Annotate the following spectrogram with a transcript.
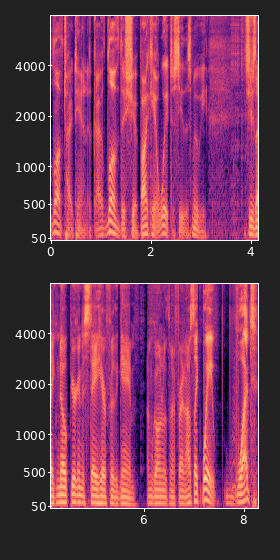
love Titanic. I love this ship. I can't wait to see this movie. She's like, "Nope, you're gonna stay here for the game." I'm going with my friend. I was like, "Wait, what?"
